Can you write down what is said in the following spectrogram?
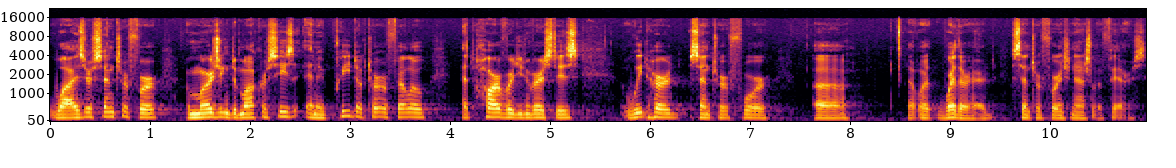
Weiser Center for Emerging Democracies and a predoctoral fellow at Harvard University's Whitehead Center for uh, Uh, or Weatherhead Center for International Affairs.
